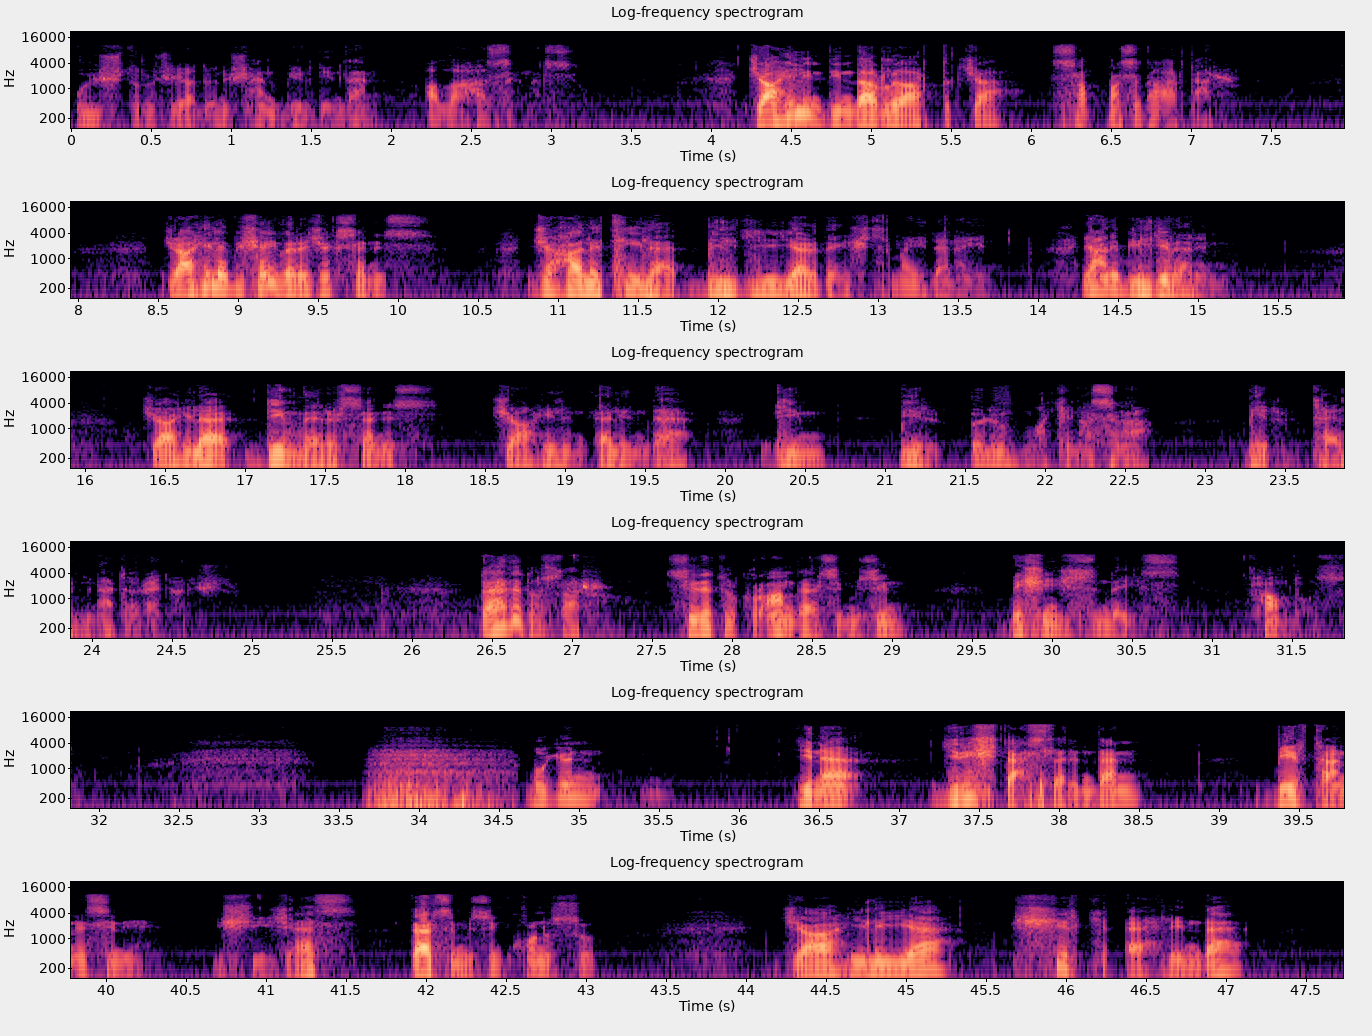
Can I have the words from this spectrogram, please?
Uyuşturucuya dönüşen bir dinden Allah'a sığınırız. Cahilin dindarlığı arttıkça sapması da artar. Cahile bir şey verecekseniz, cehaletiyle bilgiyi yer değiştirmeyi deneyin. Yani bilgi verin. Cahile din verirseniz, cahilin elinde din bir ölüm makinasına, bir terminatöre dönüşür. Değerli dostlar, Siretül Kur'an dersimizin beşincisindeyiz. Hamdolsun. Bugün yine giriş derslerinden bir tanesini işleyeceğiz. Dersimizin konusu cahiliye şirk ehlinde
